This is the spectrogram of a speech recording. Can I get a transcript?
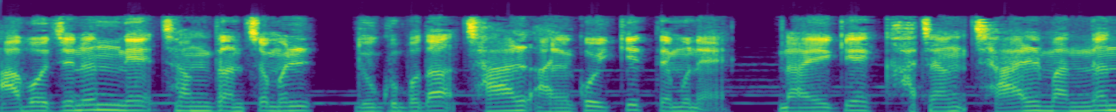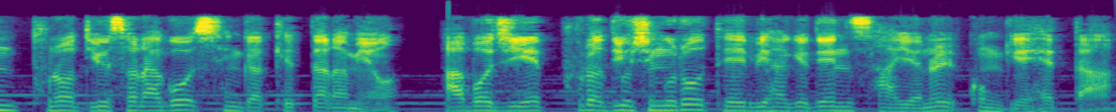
아버지는 내 장단점을 누구보다 잘 알고 있기 때문에 나에게 가장 잘 맞는 프로듀서라고 생각했다라며 아버지의 프로듀싱으로 데뷔하게 된 사연을 공개했다.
